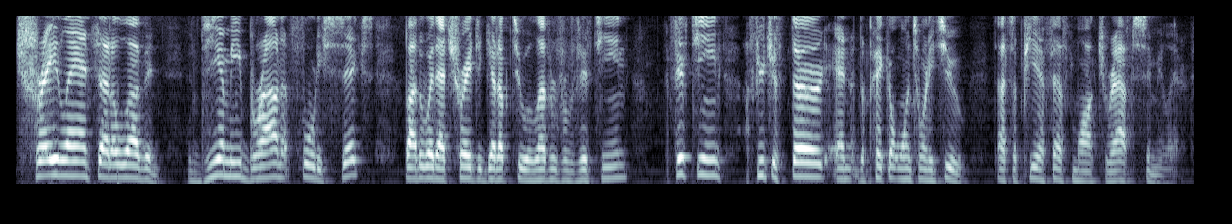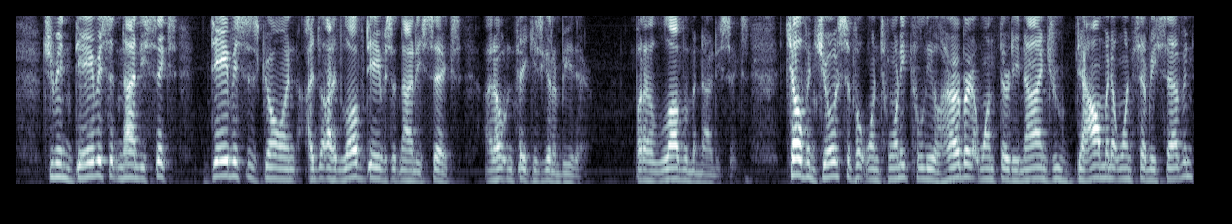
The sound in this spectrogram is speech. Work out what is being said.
Trey Lance at 11. Dyami Brown at 46. By the way, that trade to get up to 11 from 15. 15, a future third, and the pick at 122. That's a PFF mock draft simulator. Jamin Davis at 96. Davis is going. I, I love Davis at 96. I don't think he's going to be there, but I love him at 96. Kelvin Joseph at 120. Khalil Herbert at 139. Drew Dalman at 177.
